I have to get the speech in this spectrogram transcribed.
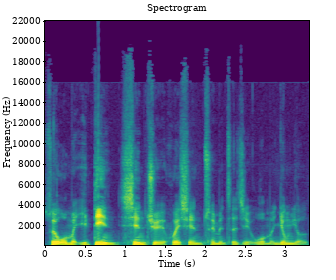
所以我们一定先觉会先催眠自己，我们拥有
